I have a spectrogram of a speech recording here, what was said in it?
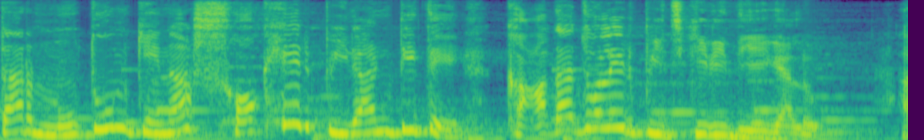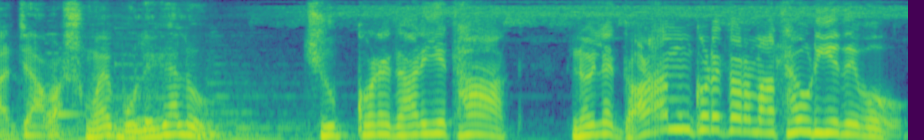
তার নতুন কেনা শখের পিরানটিতে কাদা জলের পিচকিরি দিয়ে গেল। আর যাওয়ার সময় বলে গেল চুপ করে দাঁড়িয়ে থাক নইলে দড়াম করে তোর মাথা উড়িয়ে দেবো।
